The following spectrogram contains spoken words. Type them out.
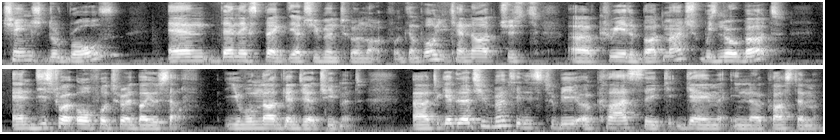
change the roles, and then expect the achievement to unlock. For example, you cannot just uh, create a bot match with no bot and destroy all four turret by yourself. You will not get the achievement. Uh, to get the achievement, it needs to be a classic game in a custom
